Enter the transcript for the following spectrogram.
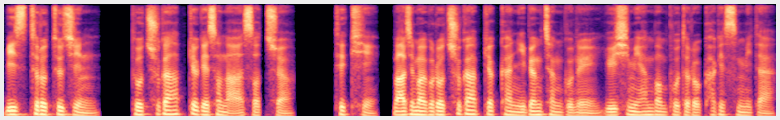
미스트롯 two 진도 추가 합격에서 나왔었죠. 특히 마지막으로 추가 합격한 이병찬 군을 유심히 한번 보도록 하겠습니다.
